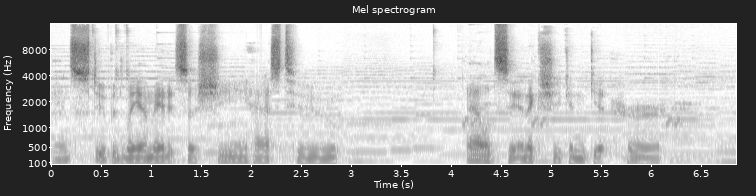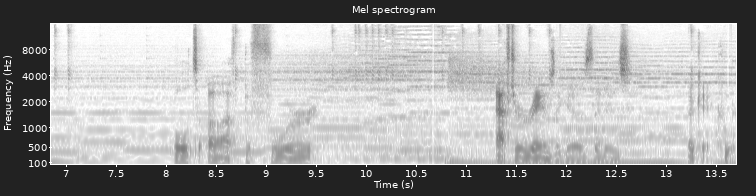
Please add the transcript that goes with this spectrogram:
And stupidly, I made it so she has to... Yeah, let's see. I think she can get her bolt off before... After Ramza goes, that is. Okay, cool.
